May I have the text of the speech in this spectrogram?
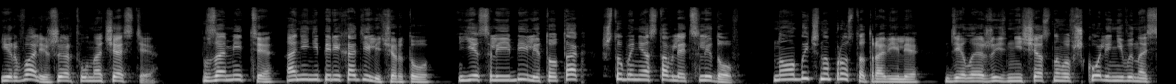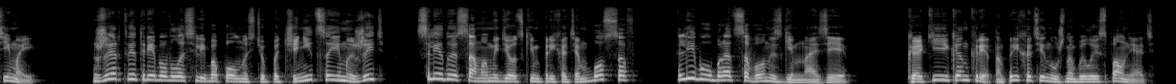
и рвали жертву на части. Заметьте, они не переходили черту. Если и били, то так, чтобы не оставлять следов, но обычно просто травили, делая жизнь несчастного в школе невыносимой. Жертве требовалось либо полностью подчиниться им и жить, следуя самым идиотским прихотям боссов, либо убраться вон из гимназии. Какие конкретно прихоти нужно было исполнять?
